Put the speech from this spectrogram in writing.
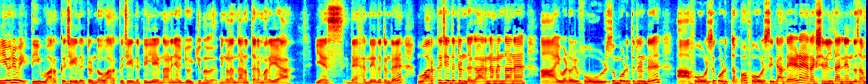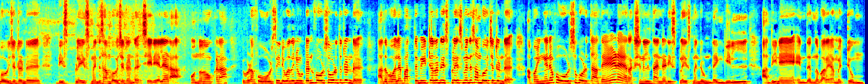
ഈ ഒരു വ്യക്തി വർക്ക് ചെയ്തിട്ടുണ്ടോ വർക്ക് ചെയ്തിട്ടില്ലേ എന്നാണ് ഞാൻ ചോദിക്കുന്നത്. നിങ്ങൾ എന്താണ് ഉത്തരം പറയുക? യെസ് ഇദ്ദേഹം എന്ത് ചെയ്തിട്ടുണ്ട്. വർക്ക് ചെയ്തിട്ടുണ്ട്. കാരണം എന്താണ്? ആ ഇവിടെ ഒരു ഫോഴ്സും കൊടുത്തിട്ടുണ്ട്. ആ ഫോഴ്സ് കൊടുത്തപ്പോൾ ഫോഴ്സിന്റെ അതേ ഡയറക്ഷനിൽ തന്നെ എന്ത് സംഭവിച്ചിട്ടുണ്ട്? ഡിസ്പ്ലേസ്മെന്റ് സംഭവിച്ചിട്ടുണ്ട്. ശരിയല്ലേടാ? ഒന്ന് നോക്കടാ. ഇവിടെ ഫോഴ്സ് ഇരുപത് ന്യൂട്ടൺ ഫോഴ്സ് കൊടുത്തിട്ടുണ്ട്. അതുപോലെ പത്ത് മീറ്റർ ഡിസ്പ്ലേസ്മെന്റ് സംഭവിച്ചിട്ടുണ്ട്. അപ്പോൾ ഇങ്ങനെ ഫോഴ്സ് കൊടുത്ത അതേ ഡയറക്ഷനിൽ തന്നെ ഡിസ്പ്ലേസ്മെന്റ് ഉണ്ടെങ്കിൽ അതിനെ എന്തെന്ന് പറയാൻ പറ്റും?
